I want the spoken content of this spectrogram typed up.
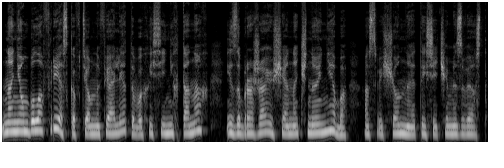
На нем была фреска в темно-фиолетовых и синих тонах, изображающая ночное небо, освещенное тысячами звезд.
